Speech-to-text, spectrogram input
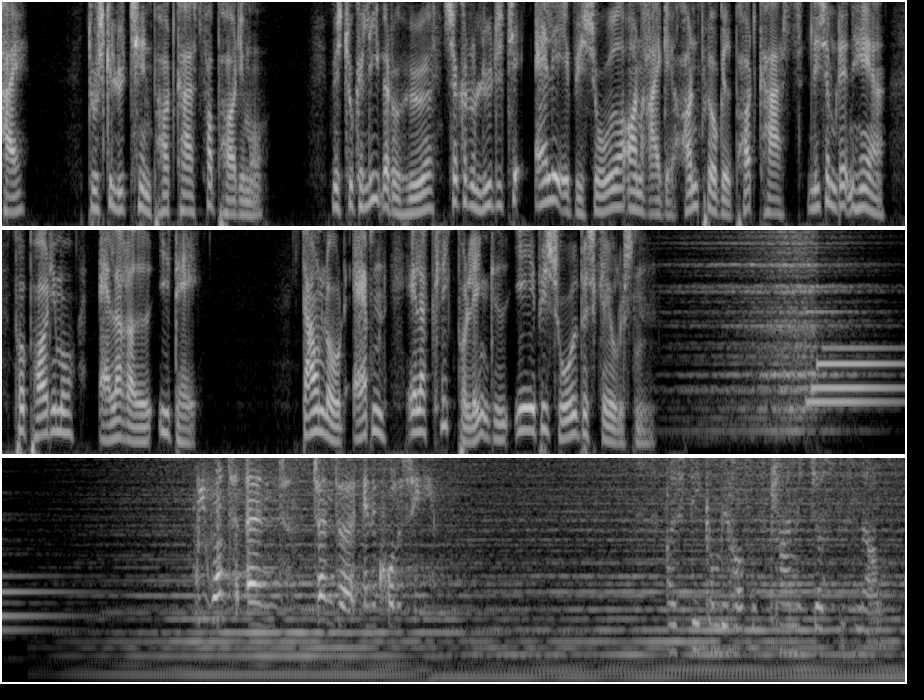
Hej. Du skal lytte til en podcast fra Podimo. Hvis du kan lide, hvad du hører, så kan du lytte til alle episoder og en række håndplukkede podcasts, ligesom den her, på Podimo allerede i dag. Download appen eller klik på linket i episodebeskrivelsen. We want to end gender inequality. I speak on behalf of climate justice now.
